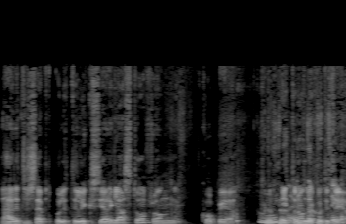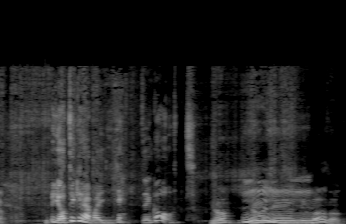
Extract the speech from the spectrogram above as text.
Det här är ett recept på lite lyxigare glass då från KP 1973. Jag tycker det här var jättegott. Ja, nej, men det, det var gott.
